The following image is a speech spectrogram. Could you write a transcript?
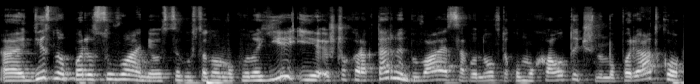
е, дійсно пересування ось цих установок воно є, і що характерно відбувається воно в такому хаотичному порядку.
